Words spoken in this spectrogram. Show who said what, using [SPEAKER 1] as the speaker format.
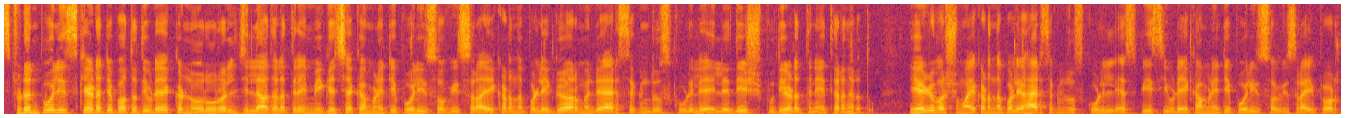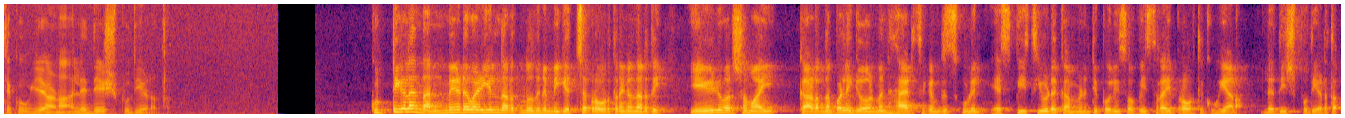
[SPEAKER 1] Student police cadet പദ്ധതിയുടെ Kannur rural ജില്ലാ തലത്തിലെ മികച്ച കമ്മ്യൂണിറ്റി പോലീസ് ഓഫീസറായി കടന്നപ്പള്ളി ഗവൺമെന്റ് ഹയർ സെക്കൻഡറി സ്കൂളിലെ ലതീഷ് പുതിയടത്തിനെ തിരഞ്ഞെടുത്തു. ഏഴ് വർഷമായി കടന്നപ്പള്ളി ഹയർ സെക്കൻഡറി സ്കൂളിൽ എസ് പി സിയുടെ കമ്മ്യൂണിറ്റി പോലീസ് ഓഫീസറായി പ്രവർത്തിക്കുകയാണ് ലതീഷ് പുതിയടത്ത്.
[SPEAKER 2] കുട്ടികളെ നന്മയുടെ വഴിയിൽ നടത്തുന്നതിന് മികച്ച പ്രവർത്തനങ്ങൾ നടത്തി ഏഴു വർഷമായി കടന്നപ്പള്ളി ഗവൺമെന്റ് ഹയർ സെക്കൻഡറി സ്കൂളിൽ എസ് പി സിയുടെ കമ്മ്യൂണിറ്റി പോലീസ് ഓഫീസറായി പ്രവർത്തിക്കുകയാണ് ലതീഷ് പുതിയടത്ത്.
